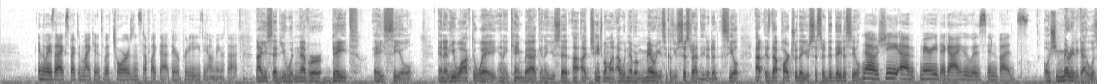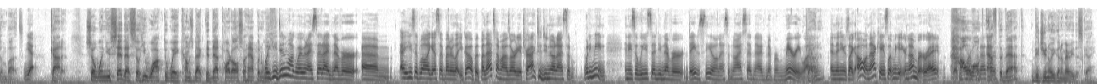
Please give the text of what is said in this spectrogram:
in the ways that I expected my kids with chores and stuff like that. They were pretty easy on me with that. Now, you said you would never date a SEAL, and then he walked away, and he came back, and you said, I, I changed my mind. I would never marry you because your sister had dated a SEAL. Is that part true that your sister did date a SEAL? No, she um, married a guy who was in BUD/S. Oh, she married a guy who was in BUD/S. Yeah. Got it. So when you said that, so he walked away, comes back. Did that part also happen? Well, he didn't walk away when I said I'd never. Um, he said, "Well, I guess I better let you go." But by that time, I was already attracted, you know. And I said, "What do you mean?" And he said, "Well, you said you never date a seal." And I said, "No, I said I'd never marry one." And then he was like, "Oh, in that case, let me get your number, right?" That How was word for long that after that did you know you're going to marry this guy?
